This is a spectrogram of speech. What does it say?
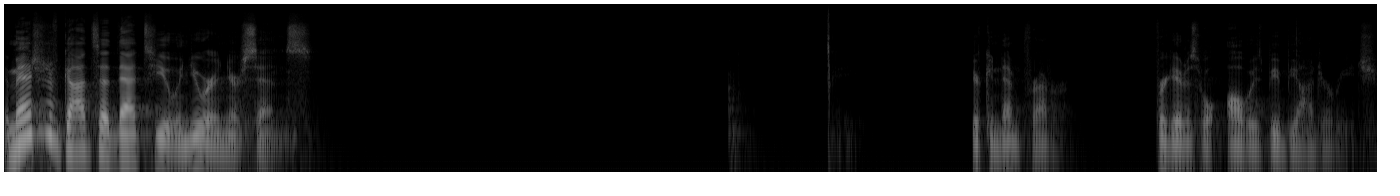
Imagine if God said that to you when you were in your sins. You're condemned forever. Forgiveness will always be beyond your reach.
